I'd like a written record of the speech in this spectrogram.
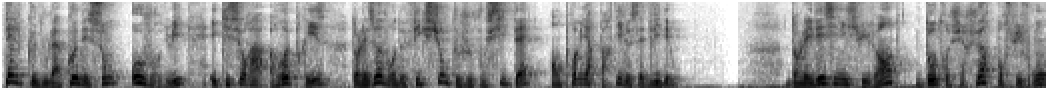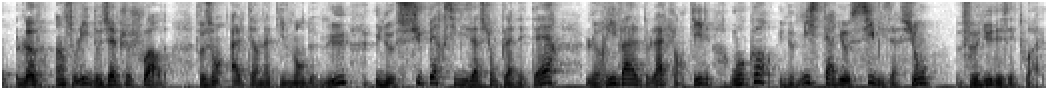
telle que nous la connaissons aujourd'hui et qui sera reprise dans les œuvres de fiction que je vous citais en première partie de cette vidéo. Dans les décennies suivantes, d'autres chercheurs poursuivront l'œuvre insolite de James Shoshward, faisant alternativement de Mu une super civilisation planétaire, le rival de l'Atlantide ou encore une mystérieuse civilisation venue des étoiles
